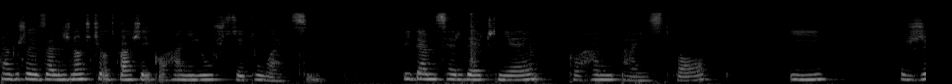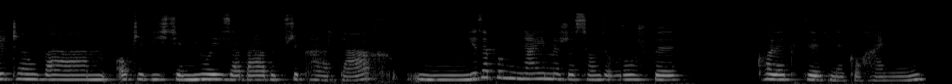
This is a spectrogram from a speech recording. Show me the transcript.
także w zależności od Waszej, kochani, już sytuacji. Witam serdecznie, kochani Państwo i życzę Wam oczywiście miłej zabawy przy kartach. Nie zapominajmy, że są to wróżby kolektywne, kochani,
